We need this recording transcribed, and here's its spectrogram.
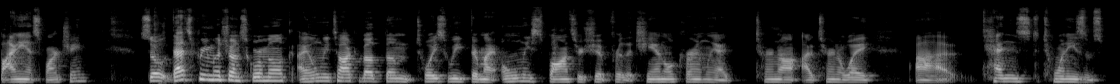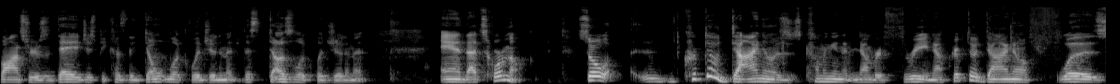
Binance Smart Chain. So that's pretty much on Score Milk. I only talk about them twice a week. They're my only sponsorship for the channel currently. I turn on, I turn away uh, tens to twenties of sponsors a day just because they don't look legitimate. This does look legitimate, and that's Score Milk. So, uh, Crypto Dino is coming in at number three. Now, Crypto Dino was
